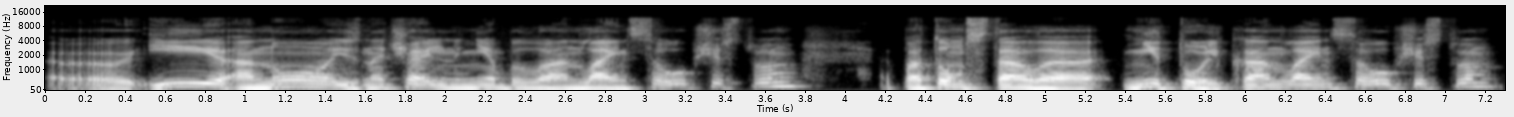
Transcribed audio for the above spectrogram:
и оно изначально не было онлайн-сообществом, потом стало не только онлайн-сообществом,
